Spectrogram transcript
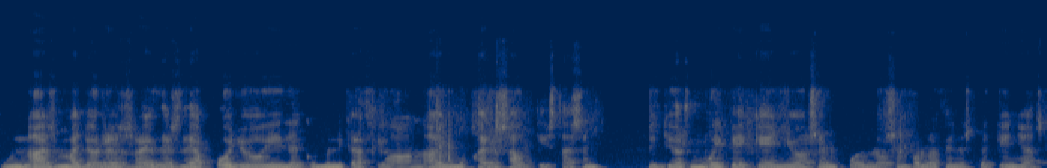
unas mayores redes de apoyo y de comunicación. Hay mujeres autistas en sitios muy pequeños, en pueblos, en poblaciones pequeñas,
